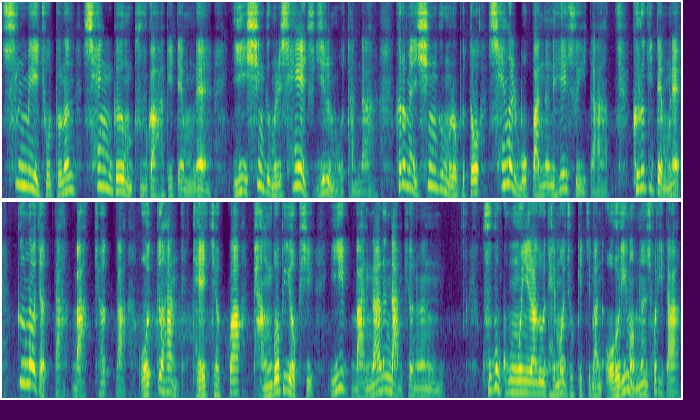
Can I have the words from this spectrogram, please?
술미 조토는 생금 불가하기 때문에 이 신금을 생해 주지를 못한다. 그러면 신금으로부터 생을 못 받는 해수이다. 그렇기 때문에 끊어졌다, 막혔다, 어떠한 대책과 방법이 없이 이 만나는 남편은 구급 공무원이라도 되면 좋겠지만 어림없는 소리다.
